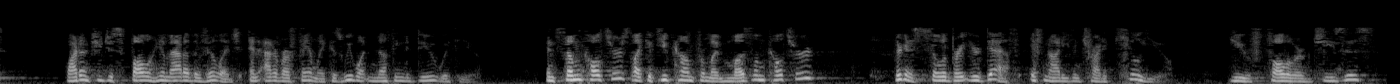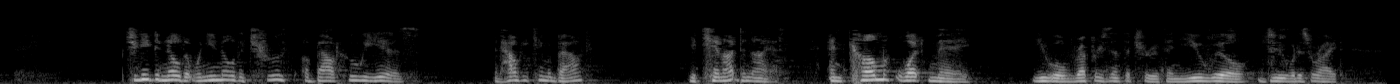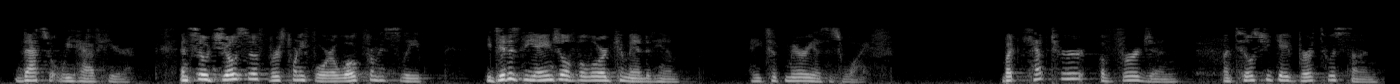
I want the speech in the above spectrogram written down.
why don't you just follow him out of the village and out of our family? Because we want nothing to do with you. In some cultures, like if you come from a Muslim culture, they're going to celebrate your death, if not even try to kill you, you follower of Jesus. But you need to know that when you know the truth about who he is and how he came about, you cannot deny it. And come what may, you will represent the truth and you will do what is right. That's what we have here. And so Joseph, verse 24, awoke from his sleep. He did as the angel of the Lord commanded him, and he took Mary as his wife, but kept her a virgin until she gave birth to a son,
